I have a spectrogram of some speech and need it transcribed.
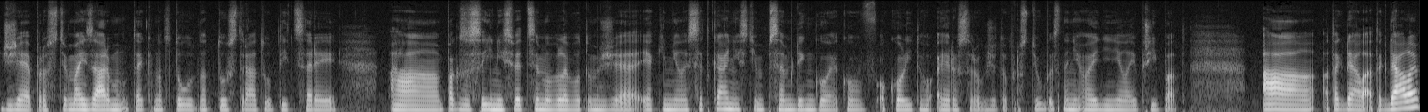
že prostě mají zármutek nad tou, nad tou ztrátou té dcery a pak zase jiný svědci mluvili o tom, že jaký měli setkání s tím psem Dingo jako v okolí toho Eros Rock, že to prostě vůbec není ojedinělý případ a, a tak dále a tak dále.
